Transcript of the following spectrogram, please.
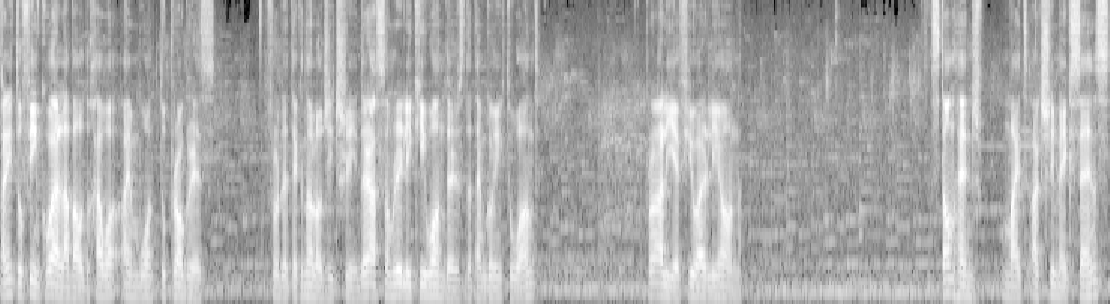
I need to think well about how I want to progress through the technology tree. There are some really key wonders that I'm going to want. Probably a few early on. Stonehenge might actually make sense.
